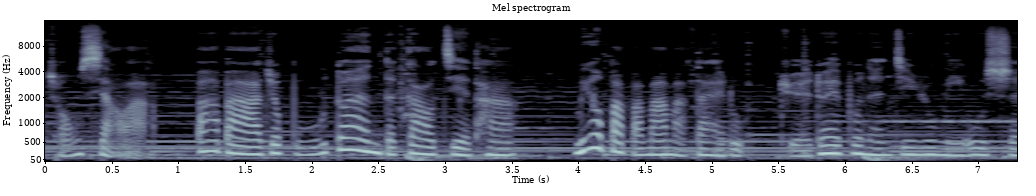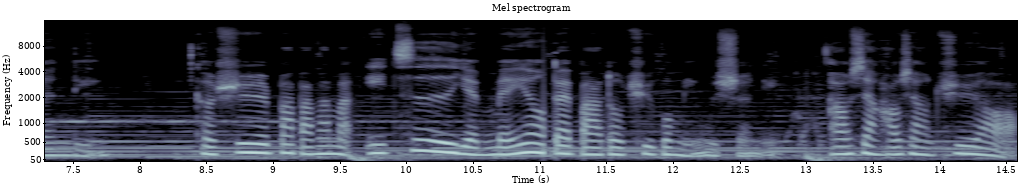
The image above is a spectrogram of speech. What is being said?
从小啊，爸爸就不断的告诫他，没有爸爸妈妈带路，绝对不能进入迷雾森林。可是爸爸妈妈一次也没有带巴豆去过迷雾森林，好想好想去哦！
